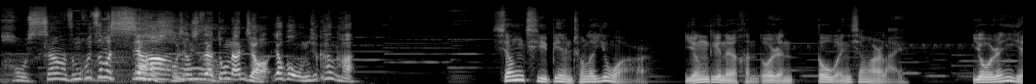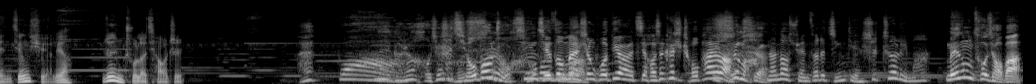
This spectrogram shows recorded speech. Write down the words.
好香！怎么会这么香？好像是在东南角，要不我们去看看？香气变成了诱饵，营地内很多人都闻香而来，有人眼睛雪亮，认出了乔治。哎，哇，那个人好像是乔帮主，《新节奏慢生活》第二季好像开始筹拍了，是吗？难道选择的景点是这里吗？没那么凑巧吧？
